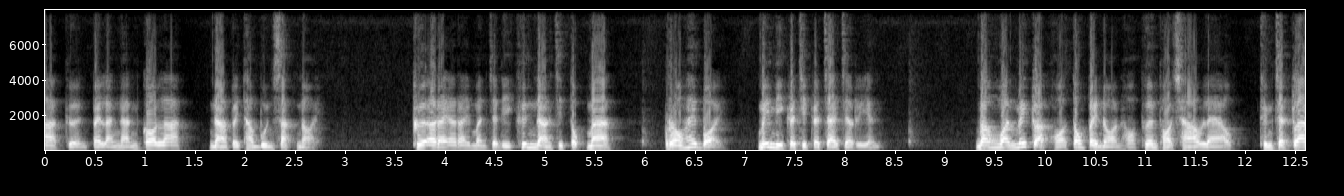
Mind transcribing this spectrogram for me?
มากเกินไปแล้วงั้นก็ลากนางไปทำบุญสักหน่อย เพื่ออะไรอะไรมันจะดีขึ้นนางจิตตกมาก ร้องให้บ่อย ไม่มีกระจิตกระใจจะเรียน บางวันไม่กลับหอต้องไปนอนหอเพื่อนพอเช้าแล้ว ถึงจะกล้า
